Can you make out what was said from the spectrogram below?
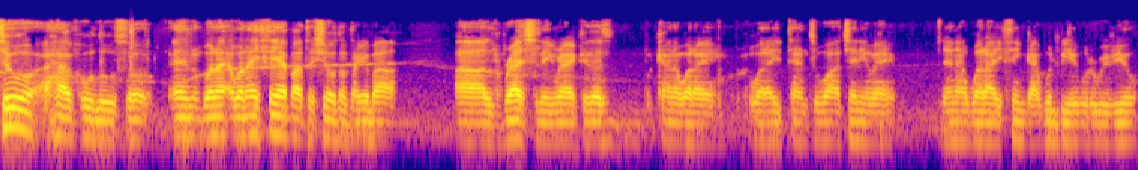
Two, I have Hulu, so and when I when I say about the shows, I'm talking about uh, wrestling, right? Because that's kind of what I what I tend to watch anyway, and what I think I would be able to review.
